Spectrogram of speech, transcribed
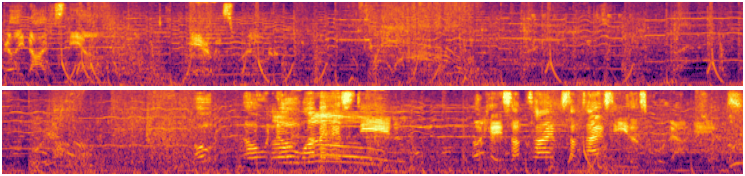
barely dodges the uh, air with Squirtle. Oh, oh no, Oh, Wombat no. has stayed. Okay, sometimes, sometimes you need those cooldown games.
